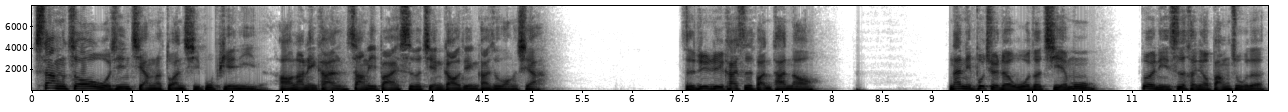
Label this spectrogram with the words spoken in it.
上周我已经讲了，短期不便宜的。好，那你看上礼拜是不是见高点开始往下，殖利率开始反弹哦？那你不觉得我的节目对你是很有帮助的？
